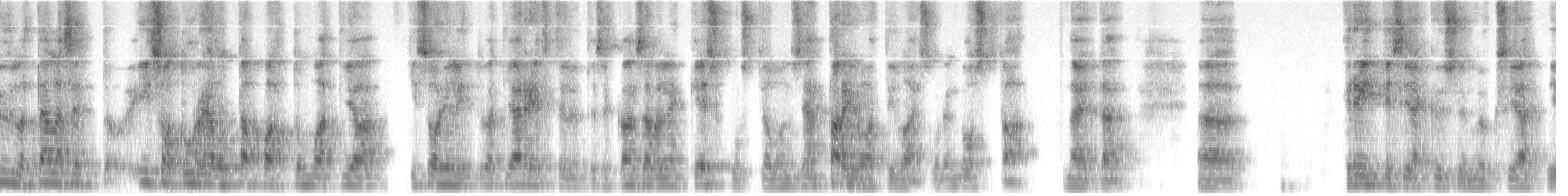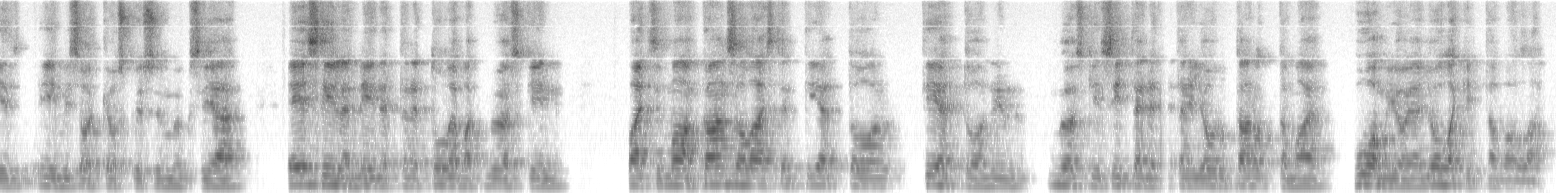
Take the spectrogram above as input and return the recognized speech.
Kyllä tällaiset isot urheilutapahtumat ja isoihin liittyvät järjestelyt ja se kansainvälinen keskustelu, niin sehän tarjoaa tilaisuuden nostaa näitä ää, kriittisiä kysymyksiä, ihmisoikeuskysymyksiä esille niin, että ne tulevat myöskin paitsi maan kansalaisten tietoon, tietoon niin myöskin siten, että ne joudutaan ottamaan huomioon ja jollakin tavalla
